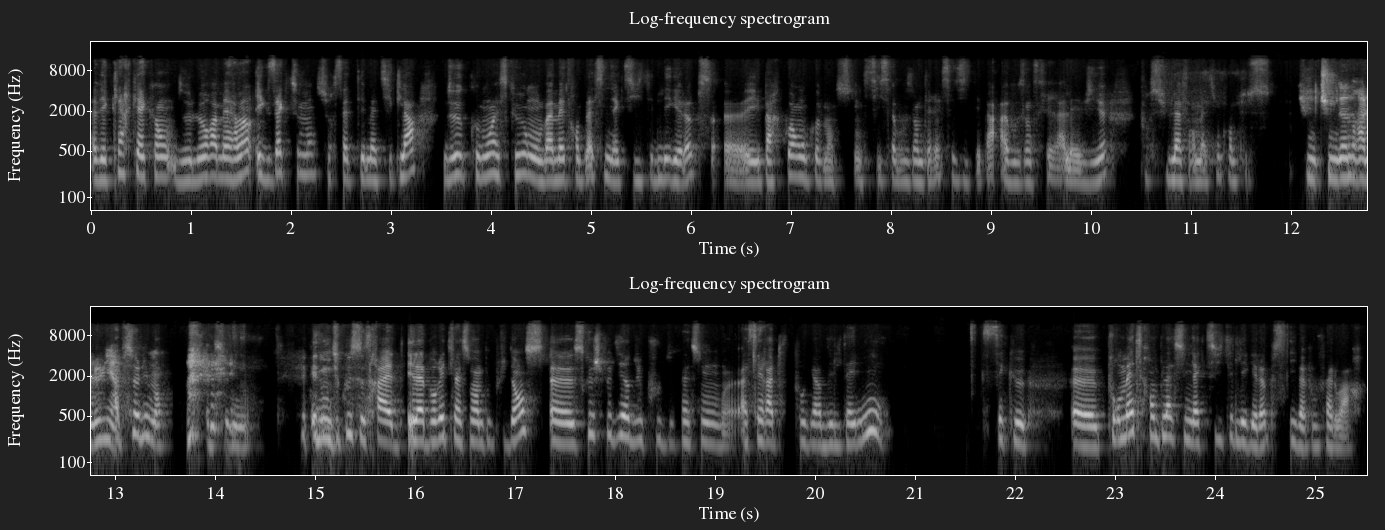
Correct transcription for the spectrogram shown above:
avec Claire Cacan de Laura Merlin exactement sur cette thématique-là, de comment est-ce qu'on va mettre en place une activité de LegalOps euh, et par quoi on commence. Donc si ça vous intéresse, n'hésitez pas à vous inscrire à la FGE pour suivre la formation campus. Tu, me donneras le lien. Absolument. Et donc, du coup, ce sera élaboré de façon un peu plus dense. Euh, ce que je peux dire, du coup, de façon assez rapide pour garder le timing, c'est que euh, pour mettre en place une activité de LegalOps, il va vous falloir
